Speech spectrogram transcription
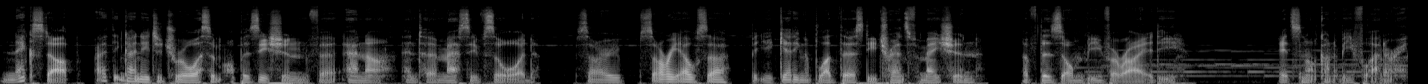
Next up, I think I need to draw some opposition for Anna and her massive sword. So, sorry Elsa, but you're getting a bloodthirsty transformation of the zombie variety it's not going to be flattering.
